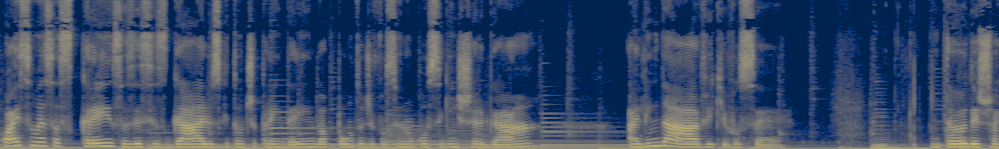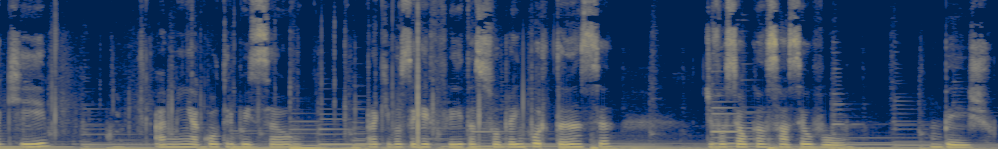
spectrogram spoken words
Quais são essas crenças, esses galhos que estão te prendendo a ponto de você não conseguir enxergar a linda ave que você é? Então eu deixo aqui a minha contribuição para que você reflita sobre a importância de você alcançar seu voo. Um beijo.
